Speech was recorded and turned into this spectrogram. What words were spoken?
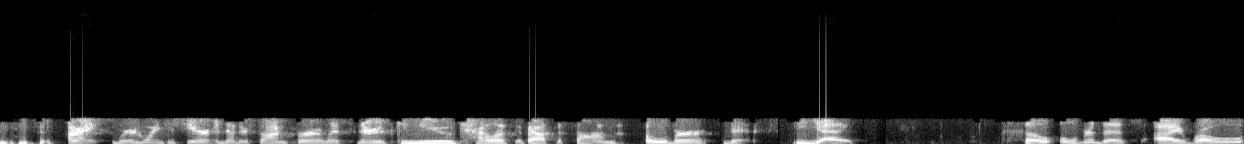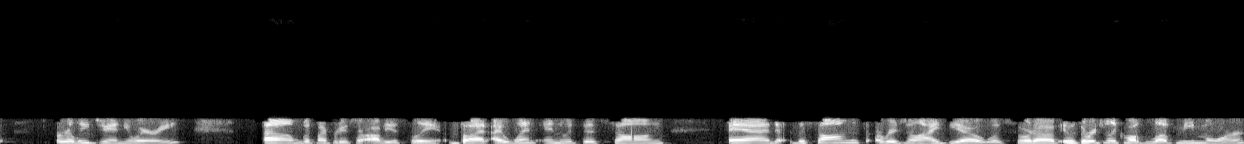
All right, we're going to share another song for our listeners. Can you tell us about the song Over This? Yes. So over this, I wrote early January um, with my producer, obviously. But I went in with this song, and the song's original idea was sort of it was originally called "Love Me More,"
